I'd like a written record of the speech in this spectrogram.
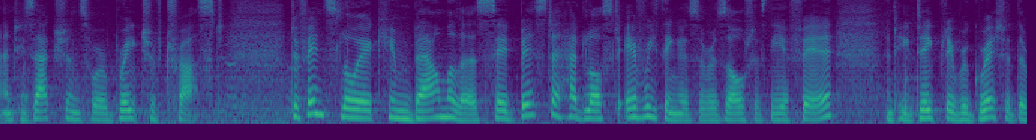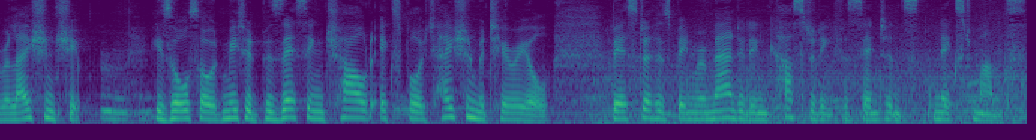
and his actions were a breach of trust. Defence lawyer Kim Baumler said Bester had lost everything as a result of the affair and he deeply regretted the relationship. He's also admitted possessing child exploitation material. Bester has been remanded in custody for sentence next month.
